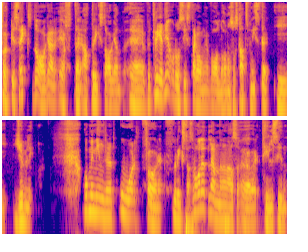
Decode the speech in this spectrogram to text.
46 dagar efter att riksdagen eh, för tredje och då sista gången valde honom som statsminister i juli. Och med mindre än ett år före riksdagsvalet lämnar han alltså över till sin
